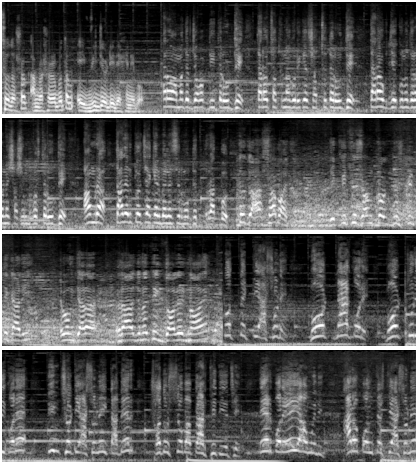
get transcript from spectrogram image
সো দর্শক আমরা সর্বপ্রথম এই ভিডিওটি দেখে নেব। তারাও আমাদের জবাবদিহিতার ঊর্ধ্বে তারাও ছাত্র নাগরিকের স্বচ্ছতার ঊর্ধ্বে তারাও যে কোনো ধরনের শাসন ব্যবস্থার ঊর্ধ্বে আমরা তাদেরকেও চেক অ্যান্ড ব্যালেন্সের মধ্যে রাখব। অত্যন্ত আশাবাদী যে কিছু সংখ্যক দুষ্কৃতিকারী এবং যারা রাজনৈতিক দলের নয় প্রত্যেকটি আসনে ভোট না করে ভোট চুরি করে তিনশোটি আসনেই তাদের সদস্য বা প্রার্থী দিয়েছে। এরপরে এই আওয়ামী লীগ আরও পঞ্চাশটি আসনে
